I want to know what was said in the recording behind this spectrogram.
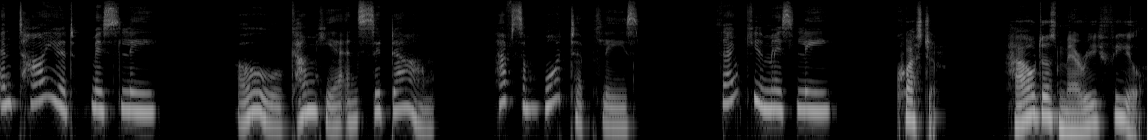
and tired, Miss Lee. Oh, come here and sit down. Have some water, please. Thank you, Miss Lee. Question. How does Mary feel?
